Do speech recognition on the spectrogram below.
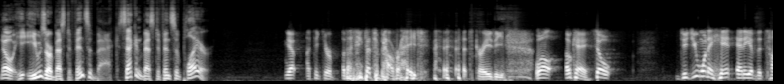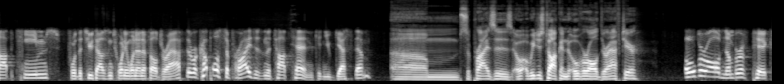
No, he he was our best defensive back, second best defensive player. Yep, I think you're. I think that's about right. that's crazy. Well, okay. So, did you want to hit any of the top teams for the 2021 NFL Draft? There were a couple of surprises in the top 10. Can you guess them? Um, surprises. oh, Are we just talking overall draft here? Overall number of picks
